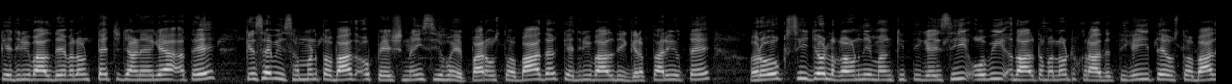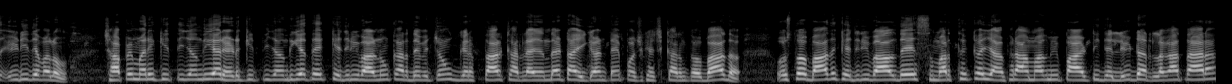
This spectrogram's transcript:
ਕੇਜਰੀਵਾਲ ਦੇ ਵੱਲੋਂ ਟਿੱਚ ਜਾਣਿਆ ਗਿਆ ਅਤੇ ਕਿਸੇ ਵੀ ਸੰਮਣ ਤੋਂ ਬਾਅਦ ਉਹ ਪੇਸ਼ ਨਹੀਂ ਸੀ ਹੋਏ। ਪਰ ਉਸ ਤੋਂ ਬਾਅਦ ਕੇਜਰੀਵਾਲ ਦੀ ਗ੍ਰਿਫਤਾਰੀ ਉੱਤੇ ਰੋਕ ਸੀ ਜੋ ਲਗਾਉਣ ਦੀ ਮੰਗ ਕੀਤੀ ਗਈ ਸੀ, ਉਹ ਵੀ ਅਦਾਲਤ ਵੱਲੋਂ ਠੁਕਰਾ ਦਿੱਤੀ ਗਈ ਤੇ ਉਸ ਤੋਂ ਬਾਅਦ ਈਡੀ ਦੇ ਵੱਲੋਂ ਛਾਪੇਮਾਰੀ ਕੀਤੀ ਜਾਂਦੀ ਹੈ, ਰੇਡ ਕੀਤੀ ਜਾਂਦੀ ਹੈ ਤੇ ਕੇਜਰੀਵਾਲ ਨੂੰ ਘਰ ਦੇ ਵਿੱਚੋਂ ਗ੍ਰਿਫਤਾਰ ਕਰ ਲਿਆ ਜਾਂਦਾ ਹੈ 2.5 ਘੰਟੇ ਪੁੱਛਗਿੱਛ ਕਰਨ ਤੋਂ ਬਾਅਦ। ਉਸ ਤੋਂ ਬਾਅਦ ਕੇਜਰੀਵਾਲ ਦੇ ਸਮਰਥਕ ਜਾਂ ਫਿਰ ਆਮ ਆਦਮੀ ਪਾਰਟੀ ਦੇ ਲੀਡਰ ਲਗਾਤਾਰ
